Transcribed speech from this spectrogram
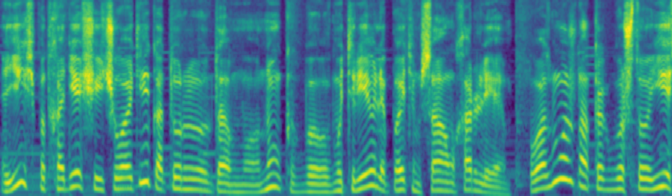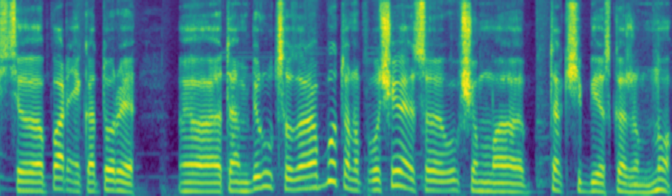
есть подходящие чуваки, которые там, ну, как бы в материале по этим самым Харлеям. Возможно, как бы, что есть э, парни, которые э, там берутся за работу, но получается, в общем, э, так себе, скажем, но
